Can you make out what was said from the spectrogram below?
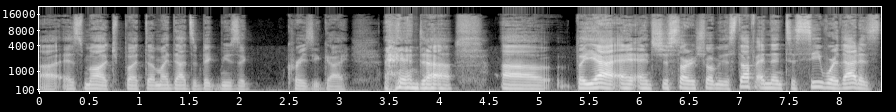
uh, as much, but uh, my dad's a big music crazy guy, and uh, uh, but yeah, and, and just started showing me the stuff, and then to see where that is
